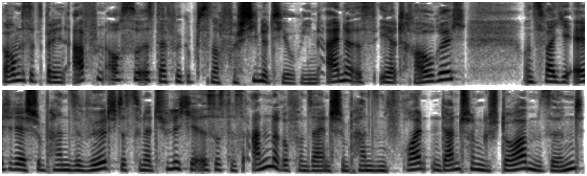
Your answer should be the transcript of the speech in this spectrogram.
Warum das jetzt bei den Affen auch so ist, dafür gibt es noch verschiedene Theorien. Eine ist eher traurig. Und zwar je älter der Schimpanse wird, desto natürlicher ist es, dass andere von seinen Schimpansenfreunden dann schon gestorben sind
